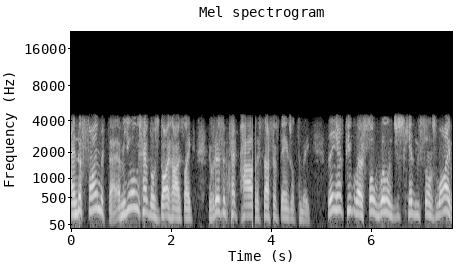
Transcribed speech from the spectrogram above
and they're fine with that. I mean, you always have those diehards like if it isn't Ted Pilot, it's not Fifth Angel to me. Then you have people that are so willing to just hear these songs live.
